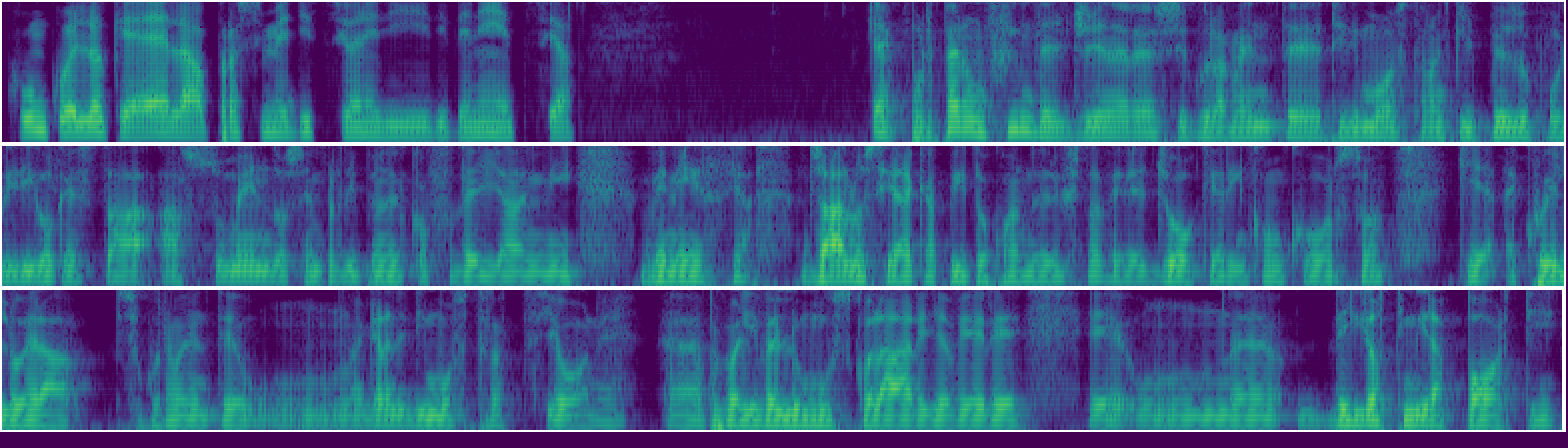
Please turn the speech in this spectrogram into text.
con quello che è la prossima edizione di, di Venezia. Eh, portare un film del genere sicuramente ti dimostra anche il peso politico che sta assumendo sempre di più nel corso degli anni Venezia. Già lo si era capito quando è riuscito ad avere Joker in concorso, che quello era sicuramente una grande dimostrazione eh, proprio a livello muscolare di avere eh, un, degli ottimi rapporti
